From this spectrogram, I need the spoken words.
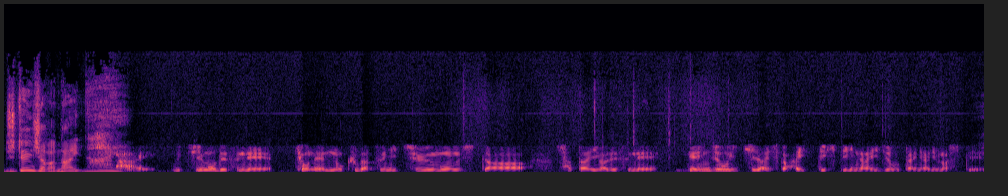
自転車がない。はい、うちもですね去年の9月に注文した車体がですね現状1台しか入ってきていない状態にありまして、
